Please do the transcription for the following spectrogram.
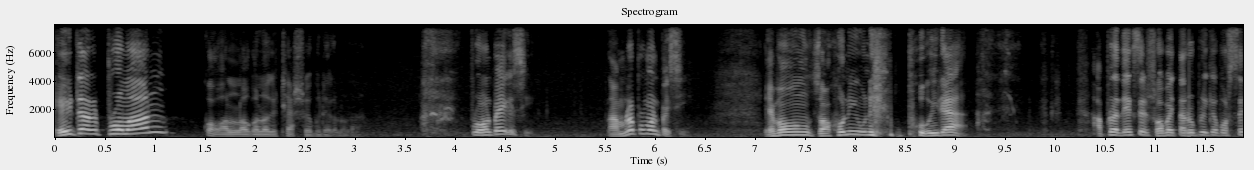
এইটার প্রমাণ কওয়ার লগে লগে ঠেস হয়ে পড়ে গেল না প্রমাণ পেয়ে গেছি। আমরা প্রমাণ পাইছি। এবং যখনই উনি বইরা, আপনারা দেখছেন সবাই তার উপরে কে পড়ছে।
